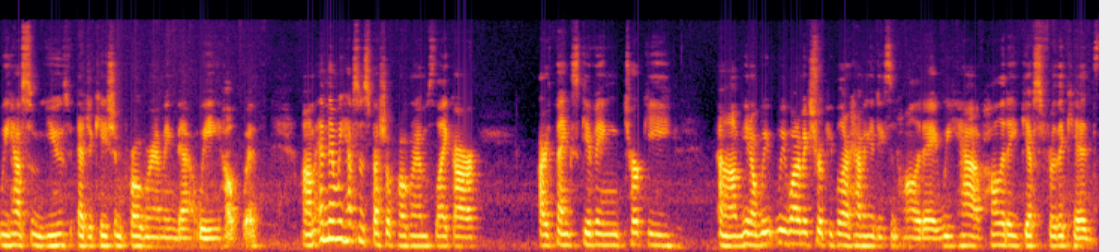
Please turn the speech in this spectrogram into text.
We have some youth education programming that we help with, um, and then we have some special programs like our our Thanksgiving turkey. Um, you know, we, we want to make sure people are having a decent holiday. We have holiday gifts for the kids.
